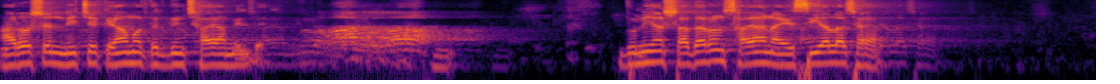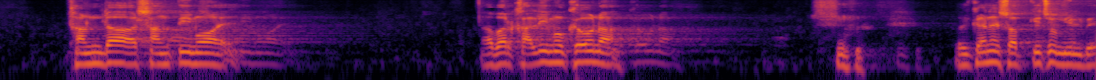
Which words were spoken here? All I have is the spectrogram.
আরসের নিচে কেয়ামতের দিন ছায়া মিলবে। দুনিয়ার সাধারণ ছায়া না এসিয়ালা ছায়া। ঠান্ডা, শান্তিময়। আবার খালি মুখেও না। ওইখানে সবকিছু মিলবে।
